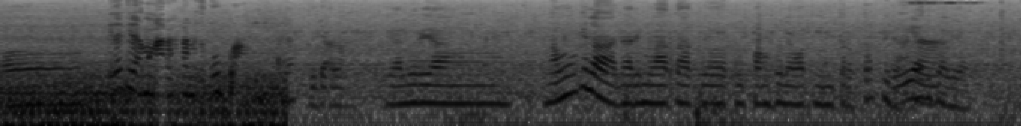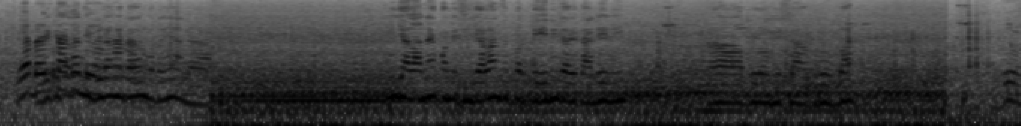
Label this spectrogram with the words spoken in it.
Oh, Kita tidak mengarahkan ke Kupang. Ya. Tidaklah. jalur yang nggak mungkin lah dari Melaka ke Kupang tuh lewat ini truk-truk tidak Iya. ada kita lihat. Ya Jadi berarti kita tadi kan dibilang kita kan katanya ada ini jalannya kondisi jalan seperti ini dari tadi nih Eh, belum bisa berubah. Iya.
